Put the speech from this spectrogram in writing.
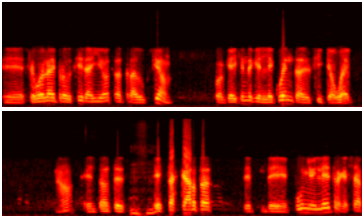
eh, se vuelve a producir ahí otra traducción, porque hay gente que le cuenta del sitio web, ¿no? Entonces, estas cartas de, de puño y letra, que ya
